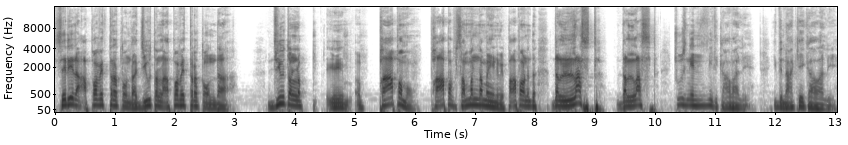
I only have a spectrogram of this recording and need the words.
శరీర అపవిత్రత ఉందా? జీవితంలో అపవిత్రత ఉందా? జీవితంలో పాపము పాప సంబంధమైనవి. పాపం ద లస్ట్ ద లస్ట్. చూసి నేను ఇది కావాలి. ఇది నాకే కావాలి.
